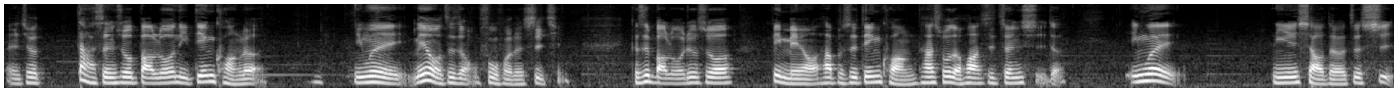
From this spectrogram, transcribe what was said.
呃，就。大声说：“保罗，你癫狂了，因为没有这种复活的事情。”可是保罗就说：“并没有，他不是癫狂，他说的话是真实的，因为你也晓得这事，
